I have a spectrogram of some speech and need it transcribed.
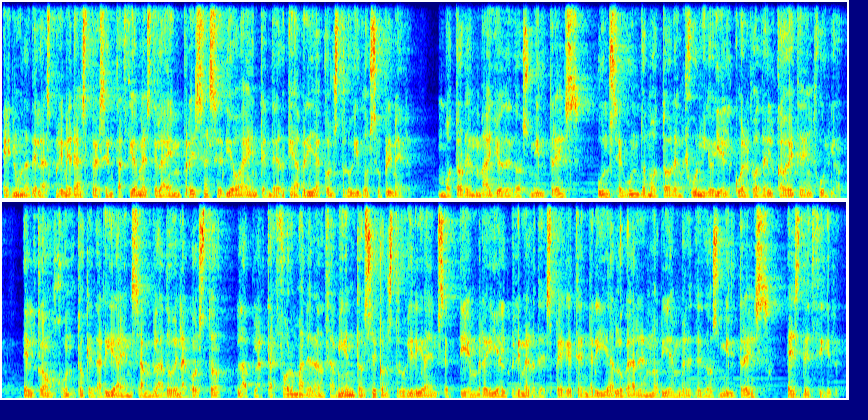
En una de las primeras presentaciones de la empresa se dio a entender que habría construido su primer motor en mayo de 2003, un segundo motor en junio y el cuerpo del cohete en julio. El conjunto quedaría ensamblado en agosto, la plataforma de lanzamiento se construiría en septiembre y el primer despegue tendría lugar en noviembre de 2003, es decir,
